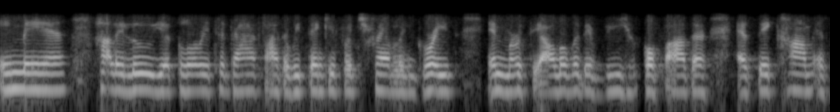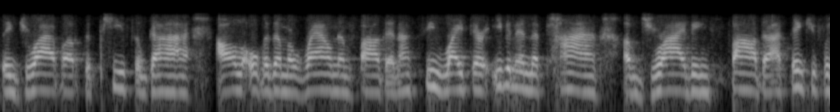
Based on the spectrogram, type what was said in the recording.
Amen. Hallelujah. Glory to God, Father. We thank you for traveling grace and mercy all over their vehicle, Father, as they come, as they drive up the peace of God all over them, around them, Father. And I see right there, even in the time of driving, Father, I thank you for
